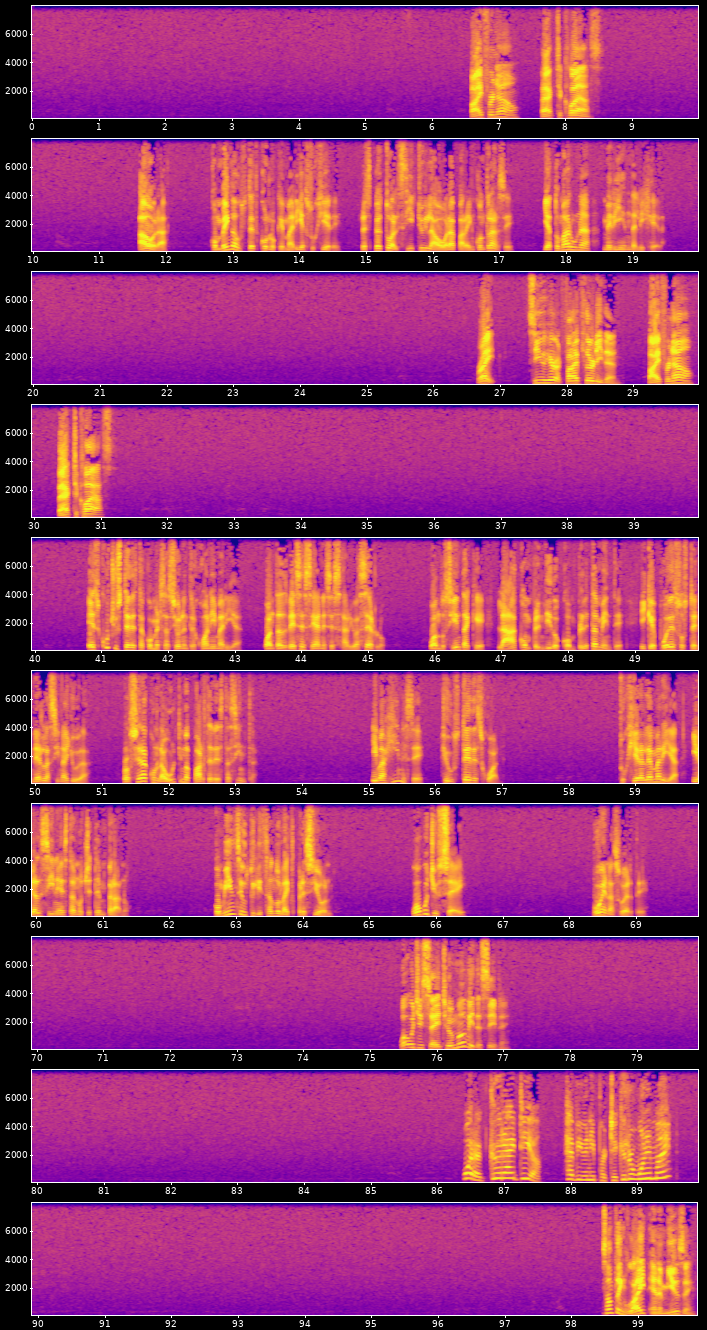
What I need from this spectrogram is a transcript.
Bye for now. Back to class. Ahora, convenga usted con lo que María sugiere respecto al sitio y la hora para encontrarse y a tomar una merienda ligera. Right. See you here at 5:30 then. Bye for now. Back to class. Escuche usted esta conversación entre Juan y María cuantas veces sea necesario hacerlo. Cuando sienta que la ha comprendido completamente y que puede sostenerla sin ayuda, proceda con la última parte de esta cinta. Imagínese que usted es Juan. Sugiérale a María ir al cine esta noche temprano. Comience utilizando la expresión What would you say? Buena suerte. What would you say to a movie this evening? What a good idea. Have you any particular one in mind? Something light and amusing.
